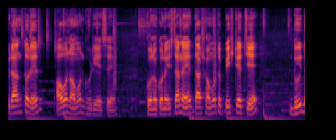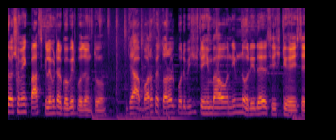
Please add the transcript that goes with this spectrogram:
প্রান্তরের অবনমন ঘটিয়েছে। কোনো কোনো স্থানে তা সমুদ্র পৃষ্ঠের চেয়ে দুই দশমিক পাঁচ কিলোমিটার গভীর পর্যন্ত, যা বরফের তরল পরিবিশিষ্ট হিমবাহ নিম্ন হৃদয়ের সৃষ্টি হয়েছে,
